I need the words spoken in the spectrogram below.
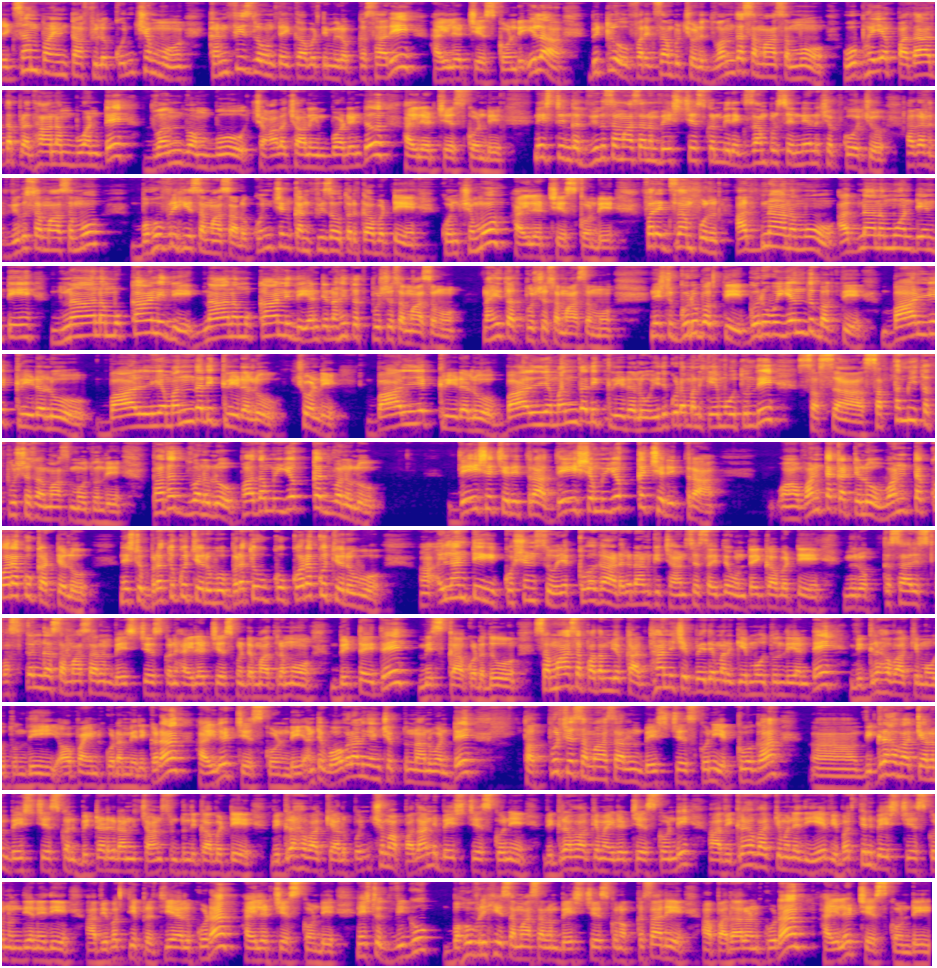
ఎగ్జామ్ పాయింట్ ఆఫ్ వ్యూలో కొంచెము కన్ఫ్యూజ్లో ఉంటాయి కాబట్టి మీరు ఒక్కసారి హైలైట్ చేసుకోండి. ఇలా బిట్లు ఫర్ ఎగ్జాంపుల్ చూడండి ద్వంద్వ సమాసము ఉభయ పదార్థ ప్రధానంబు అంటే ద్వంద్వంబు. చాలా చాలా ఇంపార్టెంట్ హైలైట్ చేసుకోండి. నెక్స్ట్ ఇంకా ద్విగు సమాసానం బేస్ చేసుకొని మీరు ఎగ్జాంపుల్స్ ఎన్నైనా చెప్పుకోవచ్చు. అక్కడ ద్విగు సమాసము బహువ్రీహి సమాసాలు కొంచెం కన్ఫ్యూజ్ అవుతారు కాబట్టి కొంచెము హైలైట్ చేసుకోండి. ఫర్ ఎగ్జాంపుల్ అజ్ఞానము. అజ్ఞానము అంటే ఏంటి? జ్ఞానము కానిది జ్ఞానము కానిది అంటే నహి తత్పురుష సమాసము. నహి తత్పురుష సమాసము నెక్స్ట్ గురుభక్తి గురువు ఎందు భక్తి బాల్య క్రీడలు బాల్యమందరి క్రీడలు. చూడండి బాల్య క్రీడలు బాల్యమందరి క్రీడలు ఇది కూడా మనకి ఏమవుతుంది సస సప్తమి తత్పురుష సమాసం అవుతుంది పదధ్వనులు పదము యొక్క ధ్వనులు. దేశ చరిత్ర దేశము యొక్క చరిత్ర. వంట కట్టెలు వంట కొరకు కట్టెలు నెక్స్ట్ బ్రతుకు చెరువు బ్రతుకు కొరకు చెరువు. ఇలాంటి క్వశ్చన్స్ ఎక్కువగా అడగడానికి ఛాన్సెస్ అయితే ఉంటాయి కాబట్టి మీరు ఒక్కసారి స్పష్టంగా సమాసారం బేస్ చేసుకొని హైలైట్ చేసుకుంటే మాత్రము బిట్ అయితే మిస్ కాకూడదు. సమాస పదం యొక్క అర్థాన్ని చెప్పేదే మనకి ఏమవుతుంది అంటే విగ్రహవాక్యం అవుతుంది. ఆ పాయింట్ కూడా మీరు ఇక్కడ హైలైట్ చేసుకోండి. అంటే ఓవరాల్గా ఏం చెప్తున్నాను అంటే తత్పురుష సమాసాలను బేస్ చేసుకొని ఎక్కువగా విగ్రహ వాక్యాలను బేస్ చేసుకొని బిట్ అడగడానికి ఛాన్స్ ఉంటుంది కాబట్టి విగ్రహ వాక్యాలు కొంచెం ఆ పదాన్ని బేస్ చేసుకొని విగ్రహవాక్యం హైలైట్ చేసుకోండి. ఆ విగ్రహ వాక్యం అనేది ఏ విభక్తిని బేస్ చేసుకొని ఉంది అనేది ఆ విభక్తి ప్రత్యయాలు కూడా హైలైట్ చేసుకోండి. నెక్స్ట్ ద్విగు బహువ్రీహి సమాసాలను బేస్ చేసుకొని ఒక్కసారి ఆ పదాలను కూడా హైలైట్ చేసుకోండి.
